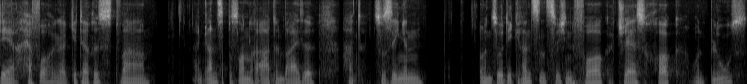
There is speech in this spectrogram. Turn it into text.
der hervorragender Gitarrist war, eine ganz besondere Art und Weise hat zu singen und so die Grenzen zwischen Folk, Jazz, Rock und Blues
